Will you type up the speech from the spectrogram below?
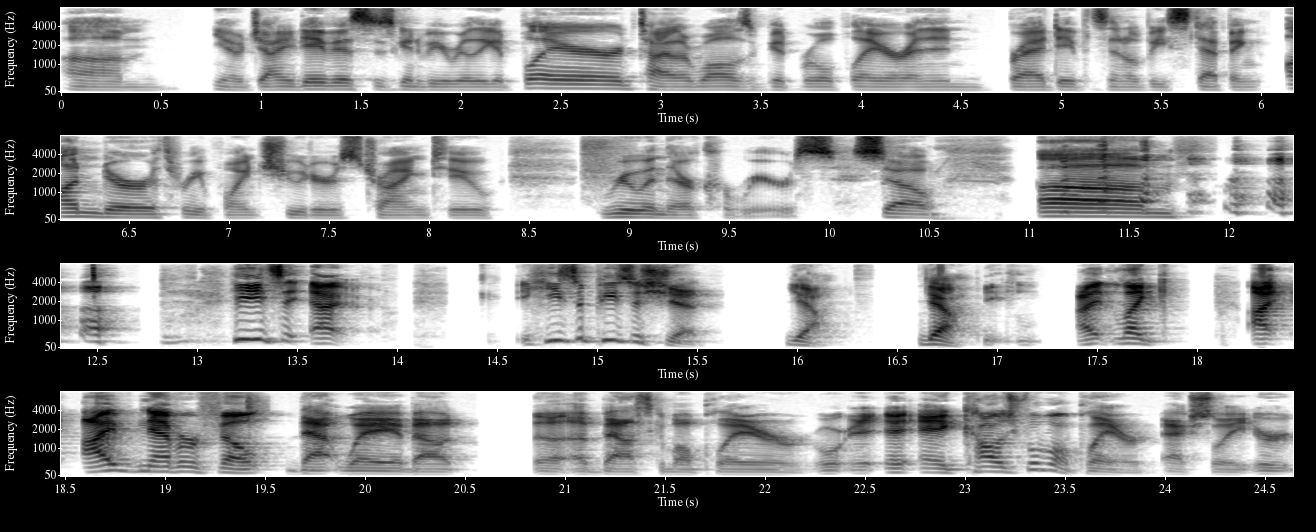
Um, you know, Johnny Davis is going to be a really good player. Tyler Wahl is a good role player, and then Brad Davison will be stepping under three point shooters, trying to ruin their careers. So, um, he's. Uh, he's a piece of shit. Yeah. Yeah. I like I I've never felt that way about a, a basketball player or a, a, college football player actually or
